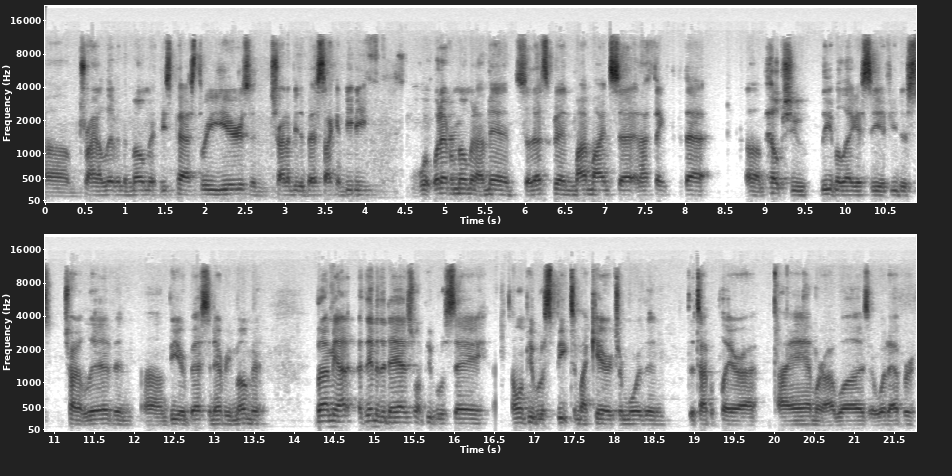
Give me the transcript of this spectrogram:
um, trying to live in the moment these past three years and trying to be the best I can be, whatever moment I'm in. So that's been my mindset, and I think that um, helps you leave a legacy if you just try to live and um, be your best in every moment. But I mean, I, at the end of the day, I just want people to say, I want people to speak to my character more than the type of player I, I am or I was or whatever.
